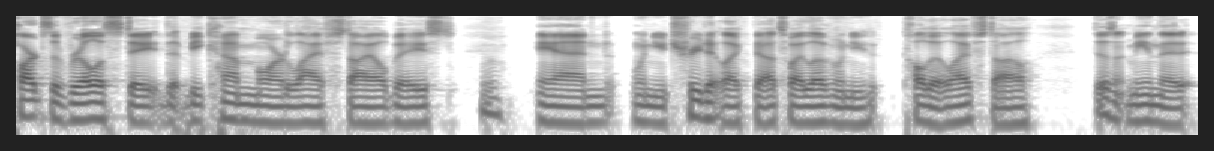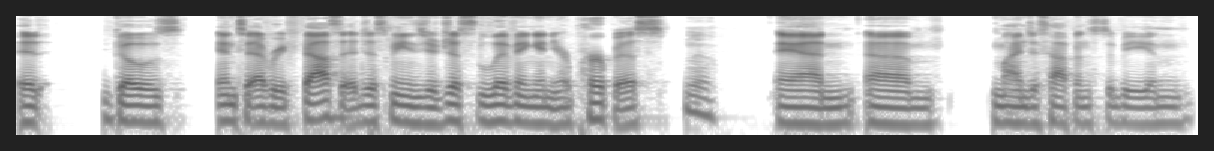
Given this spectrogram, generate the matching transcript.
parts of real estate that become more lifestyle based. Hmm. And when you treat it like that, that's why I love when you called it lifestyle. It doesn't mean that it goes into every facet. It just means you're just living in your purpose. Yeah. And um, mine just happens to be in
